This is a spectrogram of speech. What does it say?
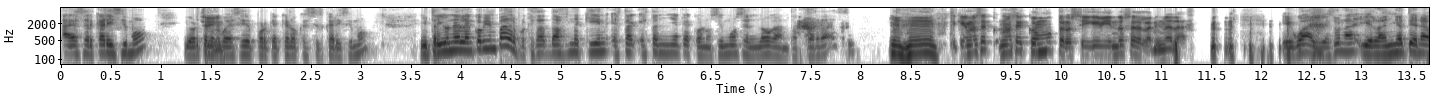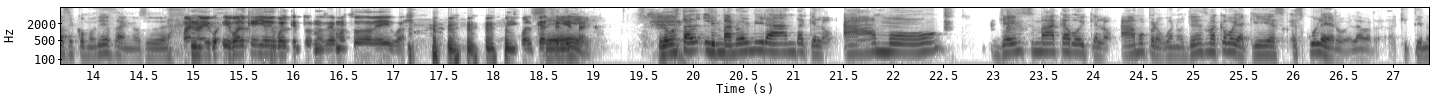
ha de ser carísimo. Y ahorita les voy a decir por qué creo que sí es carísimo. Y trae un elenco bien padre, porque está Daphne King, esta, esta niña que conocimos en Logan, ¿te acuerdas? Que no sé, no sé cómo, pero sigue viéndose de la misma edad. igual, y, es una, y la niña tiene hace como 10 años. Bueno, igual, que yo, igual que tú, nos vemos todavía igual. igual que hace 10 años. Luego está Lin Manuel Miranda, que lo amo. James McAvoy, que lo amo, pero bueno, James McAvoy aquí es, es culero, eh, la verdad. Aquí tiene,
